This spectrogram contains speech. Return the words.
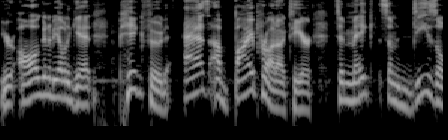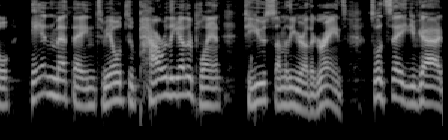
You're all going to be able to get pig food as a byproduct here to make some diesel and methane to be able to power the other plant to use some of your other grains. So let's say you've got,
